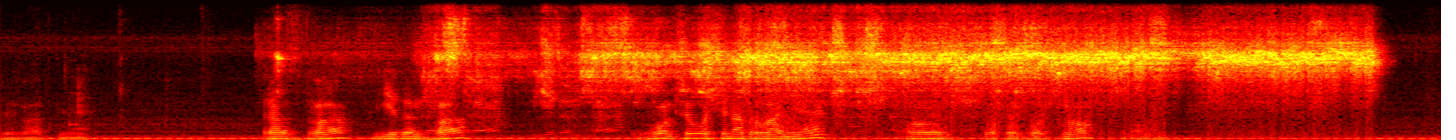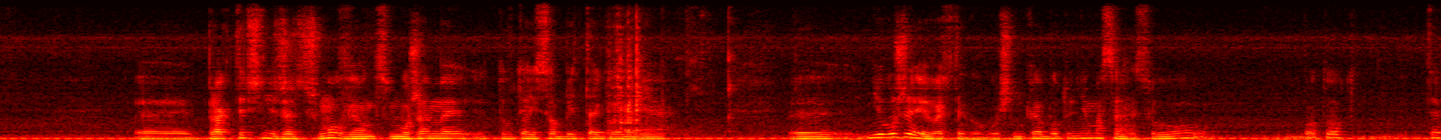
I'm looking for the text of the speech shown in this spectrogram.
prywatnie. Raz, dwa, jeden, dwa. Włączyło się nadawanie. O, trochę głośno. Yy, praktycznie rzecz mówiąc, możemy tutaj sobie tego nie Y, nie używać tego głośnika, bo tu nie ma sensu, bo to ten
